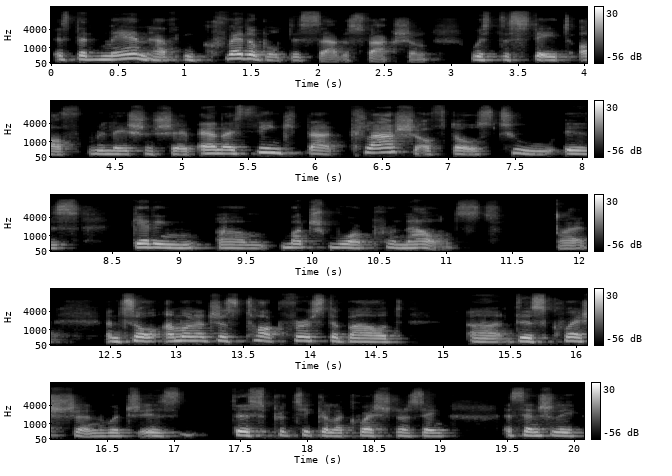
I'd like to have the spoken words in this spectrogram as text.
is that men have incredible dissatisfaction with the state of relationship. And I think that clash of those two is getting um, much more pronounced right? And so I'm going to just talk first about uh, this question, which is this particular questioner saying essentially,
